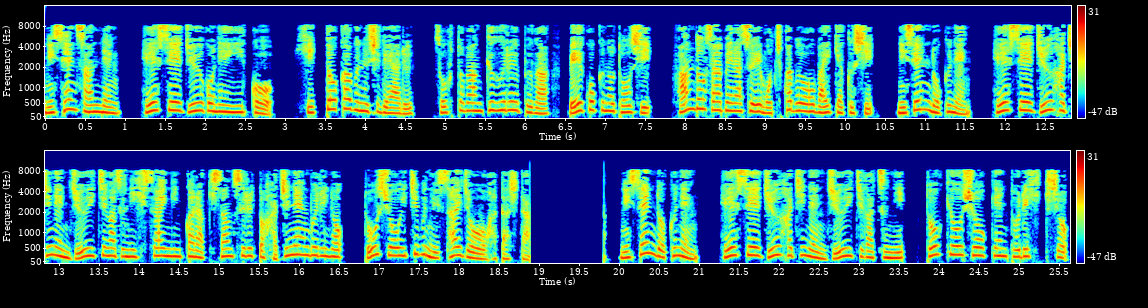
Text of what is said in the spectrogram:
2003年、平成15年以降、筆頭株主であるソフトバンクグループが米国の投資、ファンドサーベラスへ持ち株を売却し、2006年、平成18年11月に被災人から起算すると8年ぶりの東証一部に再上を果たした。2006年、平成18年11月に東京証券取引所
